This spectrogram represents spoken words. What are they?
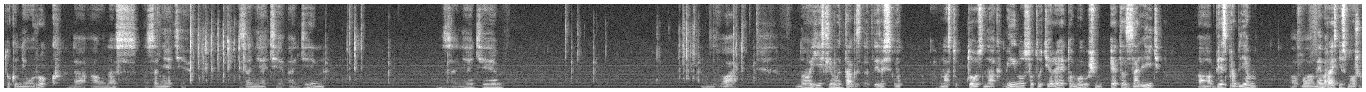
Только не урок, да, а у нас занятие. Занятие 1. Занятие 2. Но если мы так, то есть вот у нас тут то знак минуса, то тире, то мы, в общем, это залить а, без проблем в Memrise не сможем.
